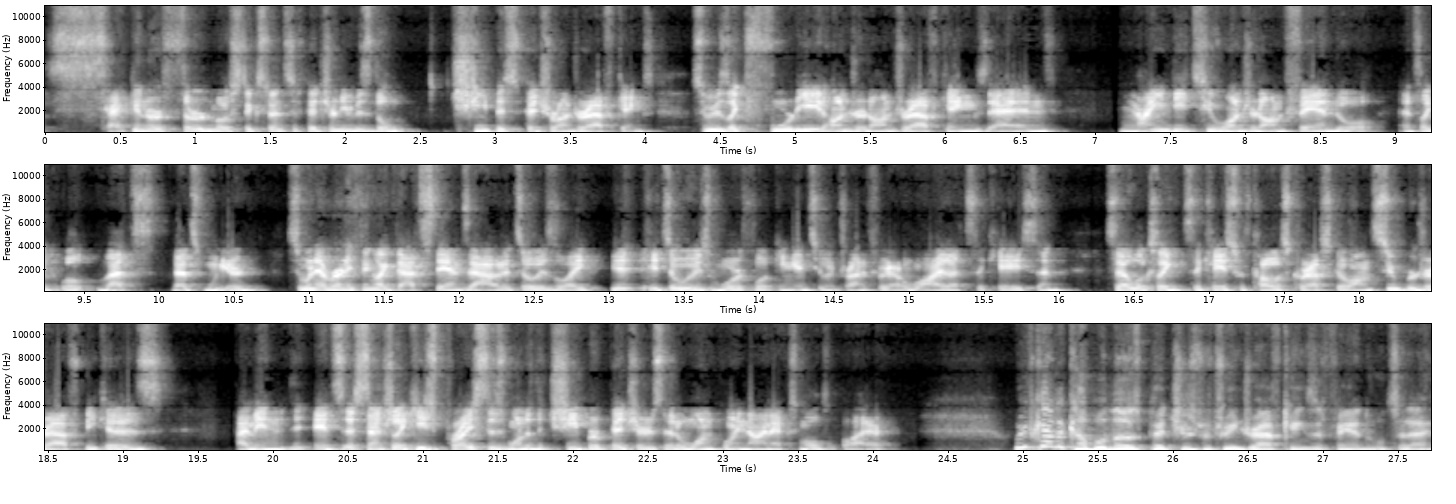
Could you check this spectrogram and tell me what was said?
second or third most expensive pitcher, and he was the cheapest pitcher on DraftKings. So he was like 4,800 on DraftKings and 9,200 on FanDuel. And it's like, well, that's that's weird. So whenever anything like that stands out, it's always like it, it's always worth looking into and trying to figure out why that's the case. And so that looks like it's the case with Carlos Carrasco on SuperDraft because I mean, it's essentially like he's priced as one of the cheaper pitchers at a 1.9x multiplier. We've got a couple of those pitchers between DraftKings and FanDuel today.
